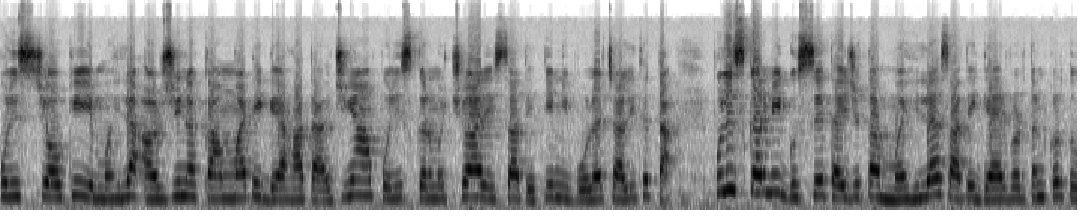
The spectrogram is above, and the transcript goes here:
પોલીસ ચોકીએ મહિલા અરજીના કામ માટે ગયા હતા. જ્યાં પોલીસ કર્મચારી સાથે તેમની બોલાચાલી થતા પોલીસકર્મી ગુસ્સે થઈ જતા મહિલા સાથે ગેરવર્તન કરતો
